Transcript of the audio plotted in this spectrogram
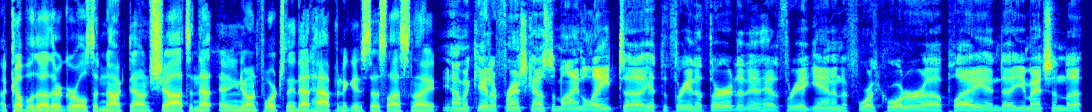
a couple of the other girls to knock down shots, and that, and you know, unfortunately, that happened against us last night. Yeah, Michaela French comes to mind late, uh, hit the three in the third, and then had a three again in the fourth quarter uh, play. And uh, you mentioned the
